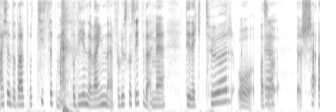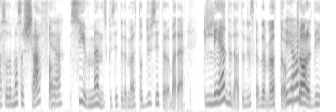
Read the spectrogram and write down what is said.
Jeg kjente at jeg holdt på å tisse på meg på dine vegne, for du skal sitte der med direktør og altså, sje, altså masse sjefer. Ja. Syv menn skulle sitte i det møtet, og du sitter og bare gleder deg til du skal i det møtet og Ja. forklare de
